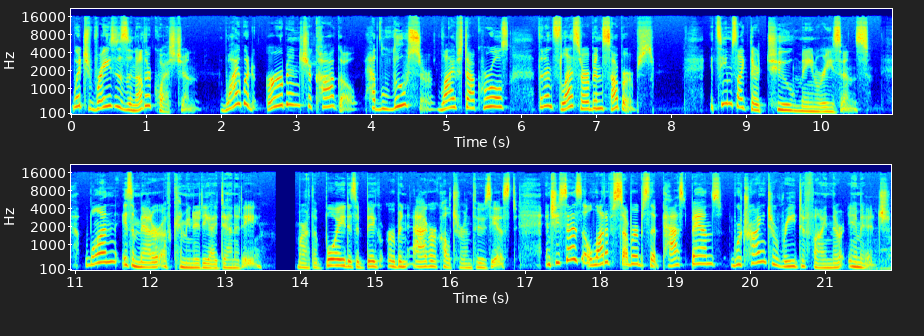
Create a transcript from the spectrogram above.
Which raises another question. Why would urban Chicago have looser livestock rules than its less urban suburbs? It seems like there are two main reasons. One is a matter of community identity. Martha Boyd is a big urban agriculture enthusiast, and she says a lot of suburbs that passed bans were trying to redefine their image.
